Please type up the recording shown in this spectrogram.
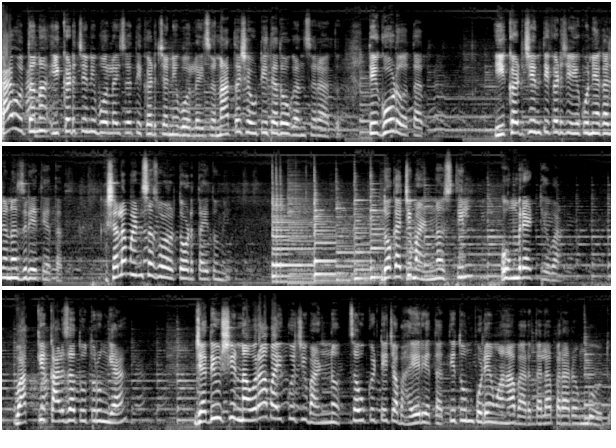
काय होतं ना इकडच्यानी बोलायचं तिकडच्यानी बोलायचं. नातं शेवटी त्या दोघांचं राहतं. ते गोड होतात. इकडचे आणि तिकडचे एकूण एकाच्या नजरेत येतात. कशाला माणसं सो- तोडताय तुम्ही? दोघांची भांडणं असतील उंबऱ्यात ठेवा. वाक्य काळजात उतरून घ्या. ज्या दिवशी नवरा बायकोची भांडणं चौकटीच्या बाहेर येतात तिथून पुढे महाभारताला प्रारंभ होतो.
